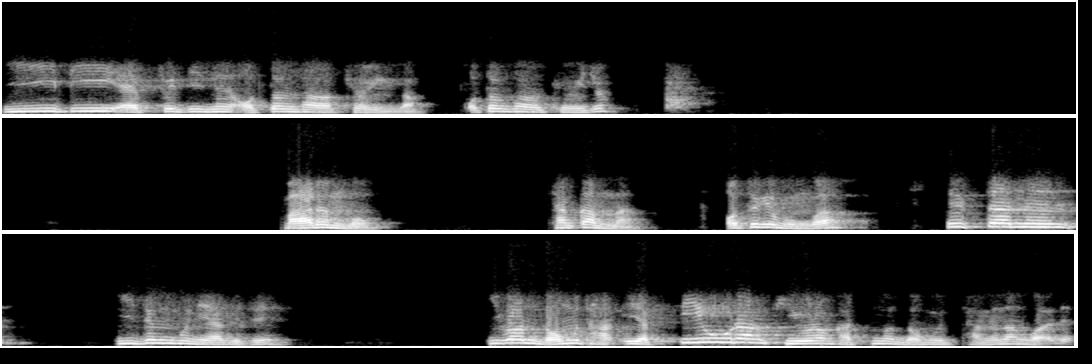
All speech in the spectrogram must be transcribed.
EBFD는 어떤 사각형인가? 어떤 사각형이죠? 마름모. 잠깐만. 어떻게 본 거야? 일단은 2등분이야, 그지? 이건 너무 당, 야, B호랑 D호랑 같은 건 너무 당연한 거 아니야?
